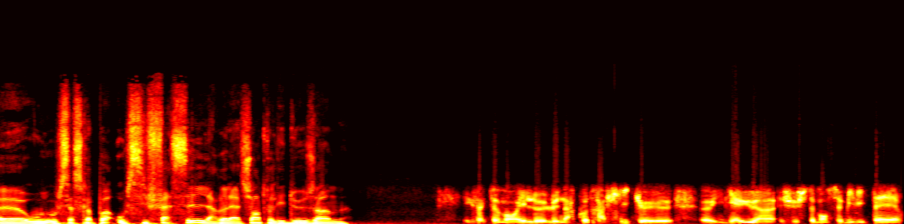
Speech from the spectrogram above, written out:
où, où ce ne sera pas aussi facile, la relation entre les deux hommes. Exactement. Et le, le narcotrafic, euh, euh, il y a eu un, justement ce militaire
